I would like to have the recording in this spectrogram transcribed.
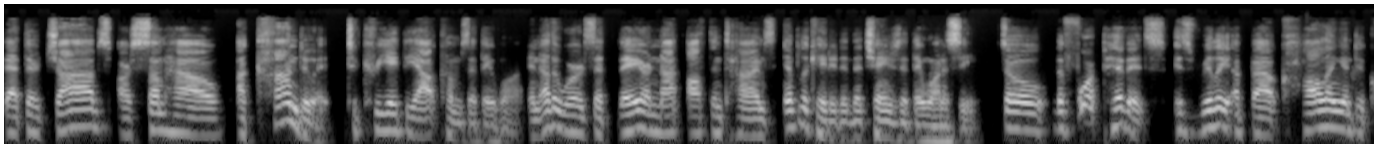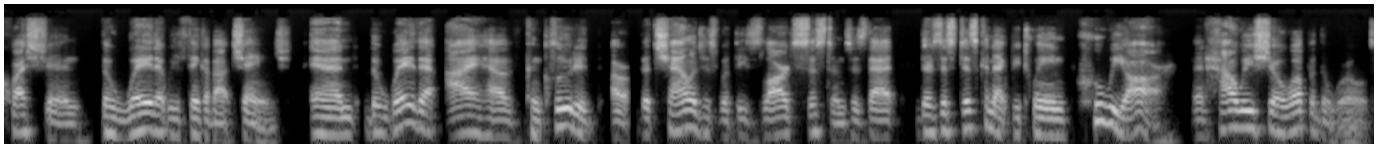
that their jobs are somehow a conduit to create the outcomes that they want. In other words, that they are not oftentimes implicated in the change that they want to see. So the four pivots is really about calling into question the way that we think about change. And the way that I have concluded are the challenges with these large systems is that there's this disconnect between who we are and how we show up in the world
